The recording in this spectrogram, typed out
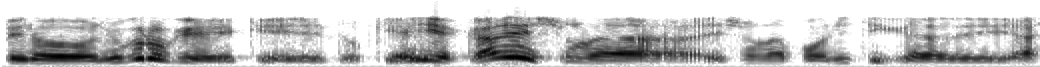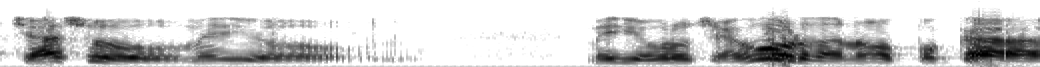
Pero yo creo que, que lo que hay acá es una es una política de hachazo medio medio brocha gorda, ¿no? Poca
